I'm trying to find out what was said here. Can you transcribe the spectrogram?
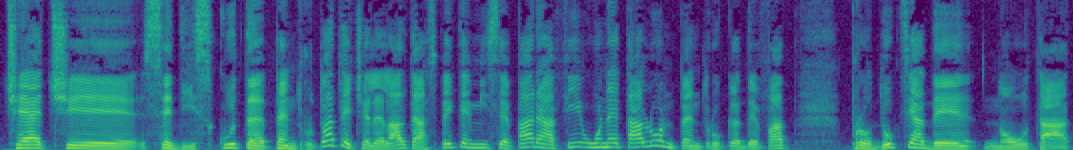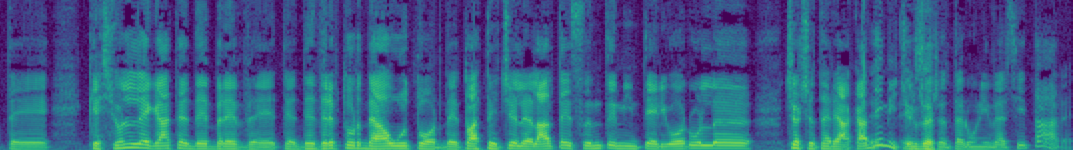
ceea ce se discută pentru toate celelalte aspecte mi se pare a fi un etalon, pentru că, de fapt, producția de noutate, chestiuni legate de brevete, de drepturi de autor, de toate celelalte sunt în interiorul uh, cercetării academice, Exact. cercetării universitare.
